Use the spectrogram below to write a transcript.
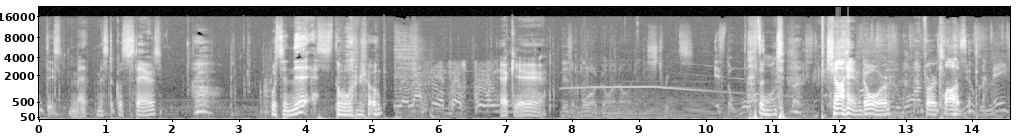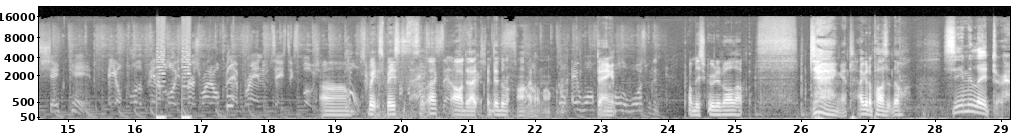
These mystical stairs. What's in this? The wardrobe. Heck yeah. There's a war going That's a giant door for a closet. Um, wait, space select. Oh, did I? I did the. Oh, I don't know. Dang it. Probably screwed it all up. Dang it. I gotta pause it though. See me later.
